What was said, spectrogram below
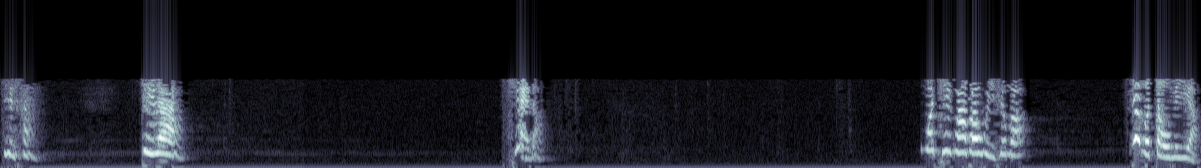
金兰，对了，亲爱的，我秦官宝为什么这么倒霉呀？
